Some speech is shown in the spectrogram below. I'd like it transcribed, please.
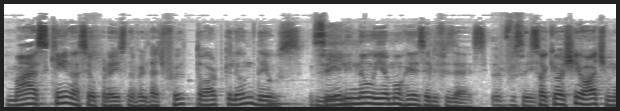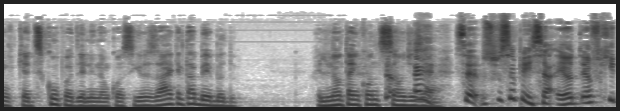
Mas quem nasceu pra isso, na verdade, foi o Thor, porque ele é um deus. Sim. E ele não ia morrer se ele fizesse. Sim. Só que eu achei ótimo que a desculpa dele não conseguir usar é que ele tá bêbado. Ele não tá em condição de usar. É, se, se você pensar, eu, eu, fiquei,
